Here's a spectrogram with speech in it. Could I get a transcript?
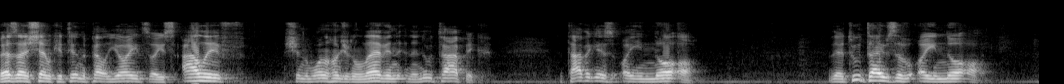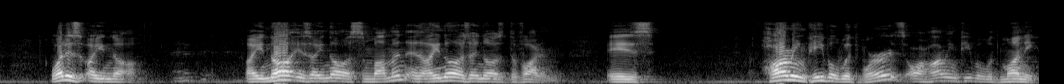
Bez Hashem the Pel Yoitz, Ois Aleph, Shin 111, in a new topic. The topic is Oinoa. There are two types of Oinoa. What is Oinoa? Oinoa is Oinoa's mammon, and Oinoa is Oinoa's devarim. Is harming people with words or harming people with money.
